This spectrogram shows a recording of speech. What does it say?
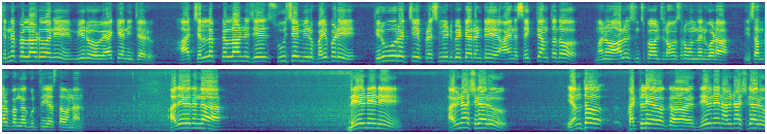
చిన్నపిల్లాడు అని మీరు వ్యాఖ్యానించారు. ఆ చిన్న పిల్లాడిని చూసే మీరు భయపడి తిరువూరు వచ్చి ప్రెస్ మీట్ పెట్టారంటే ఆయన శక్తి ఎంతదో మనం ఆలోచించుకోవాల్సిన అవసరం ఉందని కూడా ఈ సందర్భంగా గుర్తు చేస్తూ ఉన్నాను. అదేవిధంగా దేవినేని అవినాష్ గారు ఎంతో కట్లే ఒక దేవినేని అవినాష్ గారు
